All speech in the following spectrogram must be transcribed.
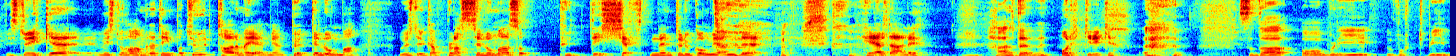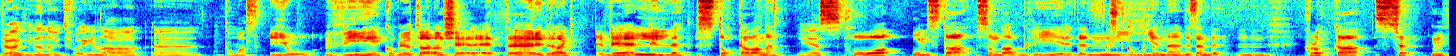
Hvis du, ikke, hvis du har med deg ting på tur, ta det med hjem igjen. Putt i lomma. Og hvis du ikke har plass i lomma, så putt i kjeften din til du kommer hjem. Det, helt ærlig, Helt enig. orker ikke. Så da å bli vårt bidrag i denne utfordringen, da, eh, Thomas Jo, vi kommer jo til å arrangere et uh, ryddedag ved Lille Stokkavannet. Yes. På onsdag, som da blir den 9. Desember, Mm. klokka 17.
